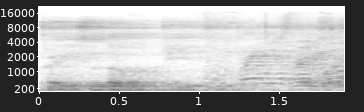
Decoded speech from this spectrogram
Praise the Lord, people.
